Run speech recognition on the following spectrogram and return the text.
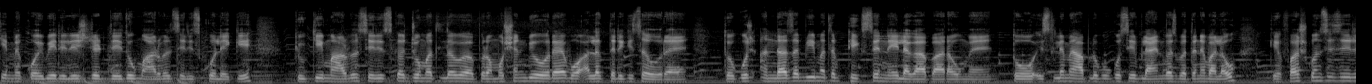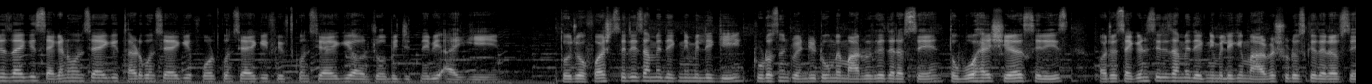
कि मैं कोई भी रिलीज़ डेट दे दूँ मार्बल सीरीज़ को लेके क्योंकि मार्वल सीरीज़ का जो मतलब प्रमोशन भी हो रहा है, वो अलग तरीके से हो रहा है। तो कुछ अंदाज़ा भी मतलब ठीक से नहीं लगा पा रहा हूँ मैं। तो इसलिए मैं आप लोगों को सिर्फ़ लाइन वाइज बताने वाला हूँ कि फ़र्स्ट कौन सी सीरीज़ आएगी सेकंड कौन सी आएगी थर्ड कौन सी आएगी फोर्थ कौन सी आएगी फिफ्थ कौन सी आएगी और जो भी जितनी भी आएगी। तो जो फ़र्स्ट सीरीज़ हमें देखने मिलेगी 2022 में मार्वल की तरफ़ से तो वो है शेयर सीरीज़ और जो सेकंड सीरीज़ हमें देखने मिलेगी मार्वल स्टूडियोज़ की तरफ़ से,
